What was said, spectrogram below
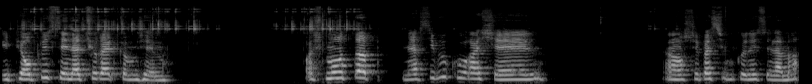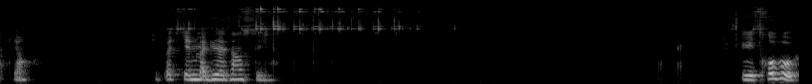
Et puis en plus, c'est naturel comme j'aime. Franchement, top. Merci beaucoup, Rachel. Alors, je sais pas si vous connaissez la marque. Hein. Je sais pas de quel magasin c'est. Il est trop beau.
